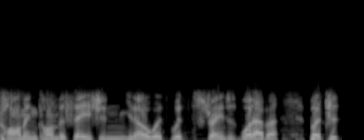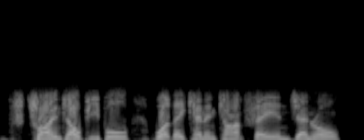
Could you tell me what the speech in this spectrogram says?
common conversation, you know, with with strangers, whatever. But to try and tell people what they can and can't say in general,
